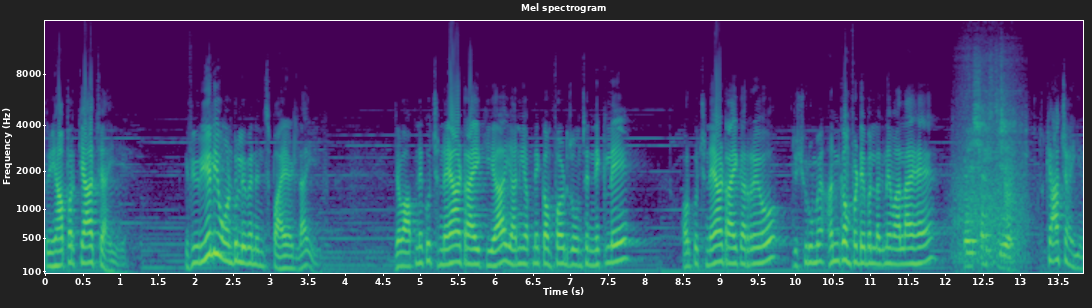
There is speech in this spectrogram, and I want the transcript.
तो यहाँ पर क्या चाहिए? If you really want to live an inspired life जब आपने कुछ नया ट्राई किया यानी अपने कंफर्ट जोन से निकले और कुछ नया ट्राई कर रहे हो जो शुरू में अनकंफर्टेबल लगने वाला है पेशेंस चाहिए। तो क्या चाहिए?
